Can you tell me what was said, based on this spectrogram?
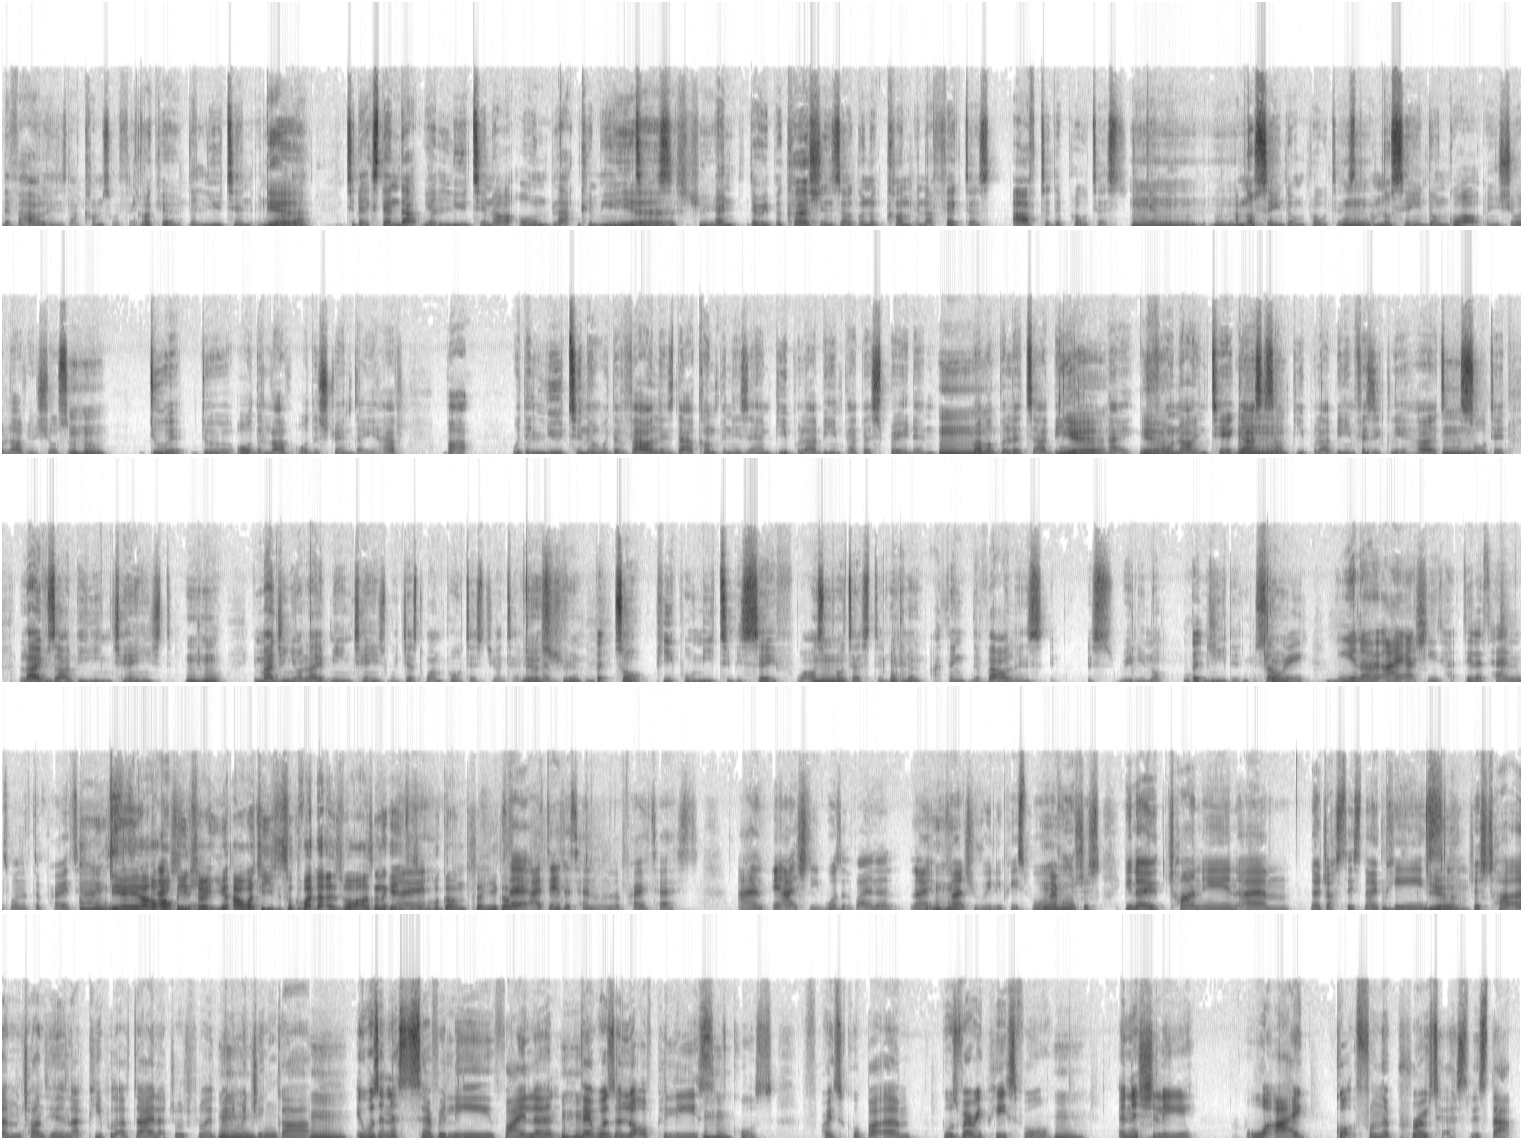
the violence that comes with it Okay. the looting and Yeah. all that to the extent that we are looting our own black communities. Yeah, it's true. and the repercussions are going to come and affect us after the protest you get me Mm, mhm. I'm not saying don't protest. Mm. I'm not saying don't go out and show love and show support. Mhm. Do it, do it with all the love, all the strength that you have. But with the looting and with the violence that accompanies it and people are being pepper sprayed and Mm. rubber bullets are being Yeah, like yeah. thrown out and tear gases Mm. and people are being physically hurt, Mm. assaulted. Lives are being changed. Mhm. You know, imagine your life being changed with just one protest you attend. Yeah, it's true. But So people need to be safe whilst Mhm. protesting, Okay. and I think the violence is really not but needed. sorry, you know, I actually did attend one of the protests. Mhm. Yeah, yeah. I, I, Actually- sorry, you, I wanted you to talk about that as well. I was gonna get you to Okay. talk about. Go on. Sorry, you go. So. I did attend one of the protests, and it actually wasn't violent. Like it was actually really peaceful. Mhm. Everyone was just, you know, chanting, um, "No justice, no peace." Yeah. Just cha- um, chanting like people that have died, like George Floyd, Belly Mm. Mujinga. Mm. It wasn't necessarily violent. Mhm. There was a lot of police, Mhm. of course, for protocol, but um, it was very peaceful. Mm. Initially, what I got from the protest is that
